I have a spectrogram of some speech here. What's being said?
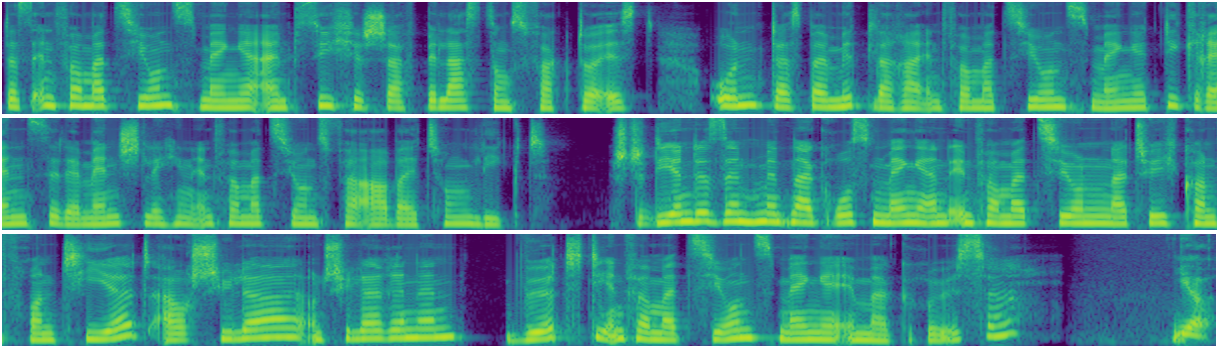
dass Informationsmenge ein psychischer Belastungsfaktor ist und dass bei mittlerer Informationsmenge die Grenze der menschlichen Informationsverarbeitung liegt. Studierende sind mit einer großen Menge an Informationen natürlich konfrontiert, auch Schüler und Schülerinnen. Wird die Informationsmenge immer größer? Ja,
